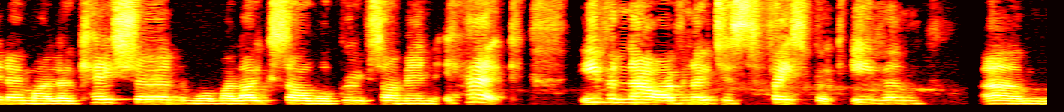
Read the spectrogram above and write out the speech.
you know, my location, what my likes are, what groups I'm in. Heck, even now I've noticed Facebook, even um,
